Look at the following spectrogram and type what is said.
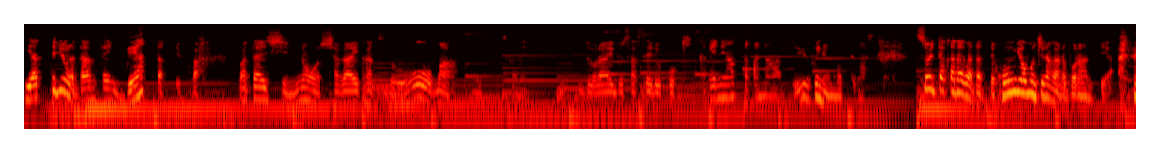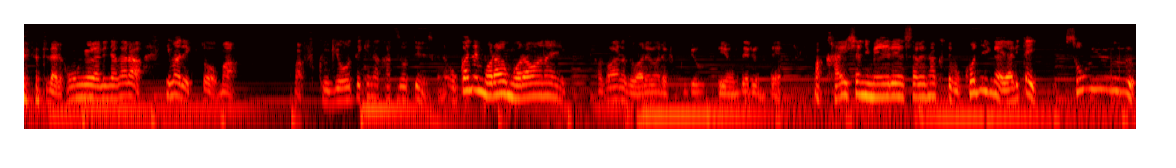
やってるような団体に出会ったっていうか、私自身の社外活動を、まあ、ですかね、ドライブさせるこうきっかけになったかなというふうに思ってます。そういった方々って本業を持ちながらボランティアやってたり、本業やりながら、今でいくと、まあ、まあ、副業的な活動っていうんですかね、お金もらうもらわないに関わらず我々副業って呼んでるんで、まあ、会社に命令されなくても個人がやりたい、そういう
